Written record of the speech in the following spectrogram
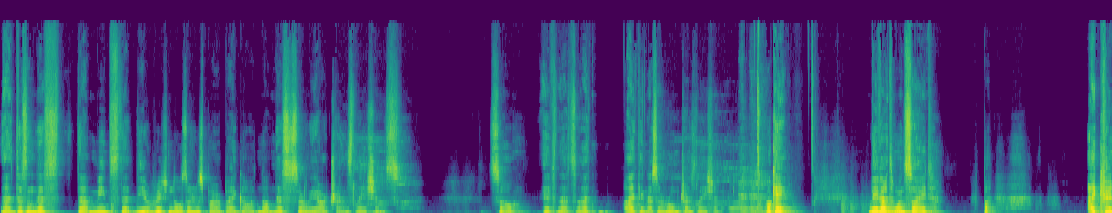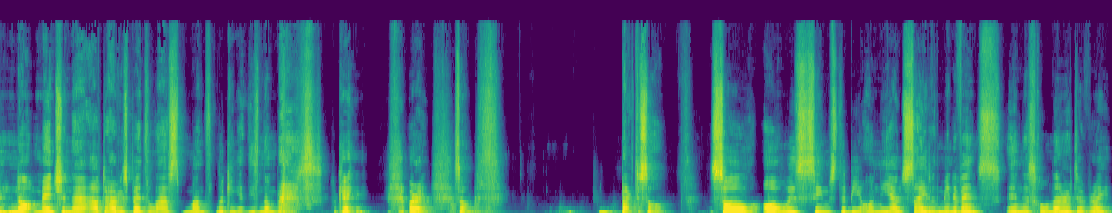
That doesn't necessarily that means that the originals are inspired by God, not necessarily our translations. So if that's, I, I think that's a wrong translation. Okay, leave that to one side. But I couldn't not mention that after having spent the last month looking at these numbers. okay? All right, so back to Saul. Saul always seems to be on the outside of the main events in this whole narrative, right?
